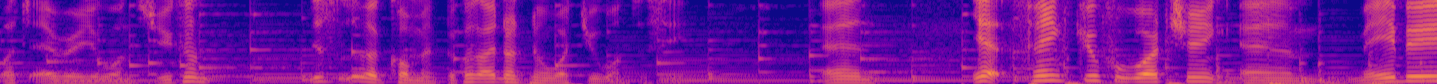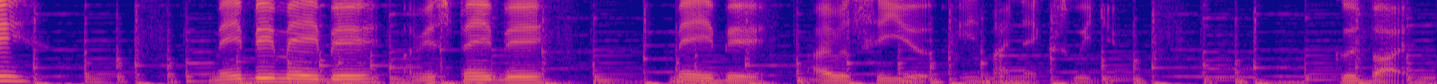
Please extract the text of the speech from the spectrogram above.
whatever you want. You can just leave a comment because I don't know what you want to see. And yeah thank you for watching and maybe maybe maybe I just maybe maybe I will see you in my next video. Goodbye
